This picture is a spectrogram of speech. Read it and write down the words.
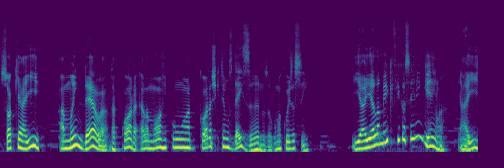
Só que aí a mãe dela, da Cora, ela morre com a Cora acho que tem uns 10 anos, alguma coisa assim. E aí ela meio que fica sem ninguém lá. Aí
